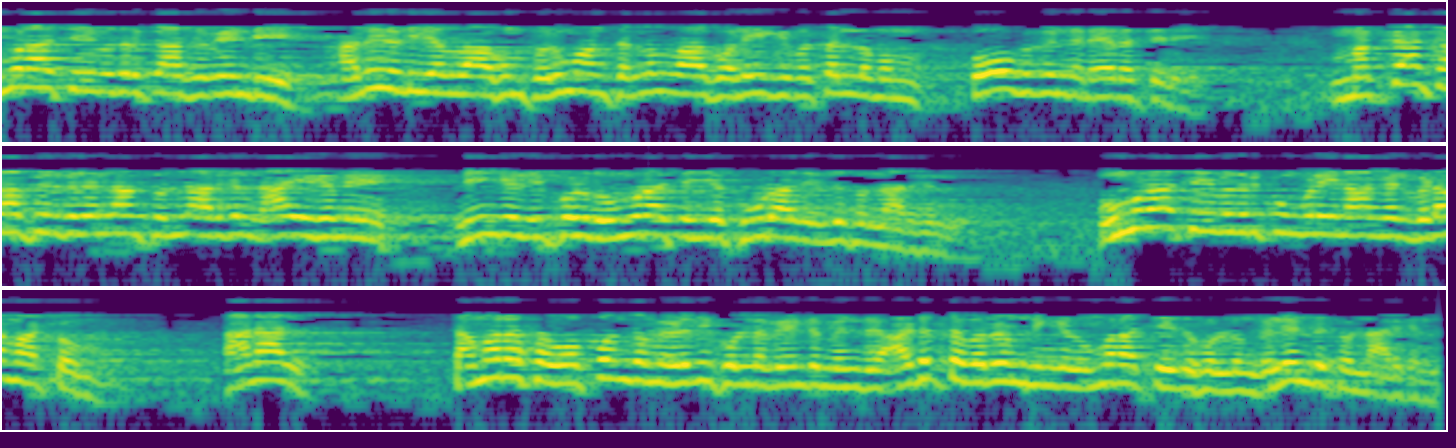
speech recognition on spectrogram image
உமரா செய்வதற்காக வேண்டி அலிரலி அல்லாஹும் பெருமான் செல்லல்லாக ஒலகி வசல்லமும் போகுகின்ற நேரத்திலே. மக்கா காப்பீர்கள் எல்லாம் சொன்னார்கள் நாயகமே நீங்கள் இப்பொழுது உம்ரா செய்யக்கூடாது என்று சொன்னார்கள். உம்ரா செய்வதற்கு உங்களை நாங்கள் விடமாட்டோம். ஆனால் சமரச ஒப்பந்தம் எழுதி கொள்ள வேண்டும் என்று அடுத்த வருடம் நீங்கள் உமரா செய்து கொள்ளுங்கள் என்று சொன்னார்கள்.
